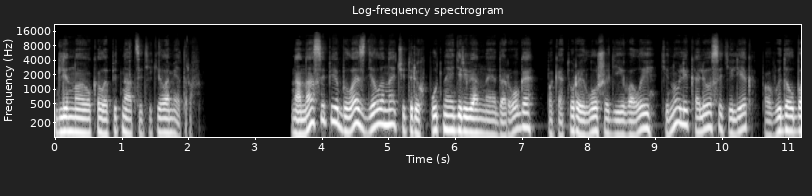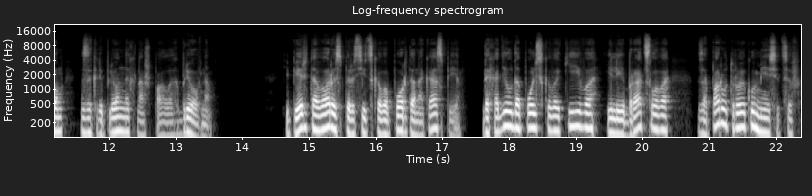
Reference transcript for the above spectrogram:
длиной около 15 километров. На насыпи была сделана четырехпутная деревянная дорога, по которой лошади и валы тянули колеса телег по выдолбам, закрепленных на шпалах бревнам. Теперь товар из персидского порта на Каспии доходил до польского Киева или Братслава за пару-тройку месяцев,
